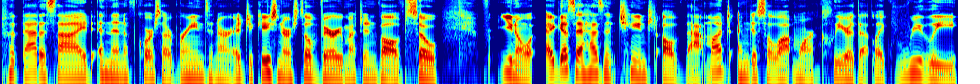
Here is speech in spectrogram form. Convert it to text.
put that aside. And then of course our brains and our education are still very much involved. So you know i guess it hasn't changed all that much. I'm just a lot more clear that like really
